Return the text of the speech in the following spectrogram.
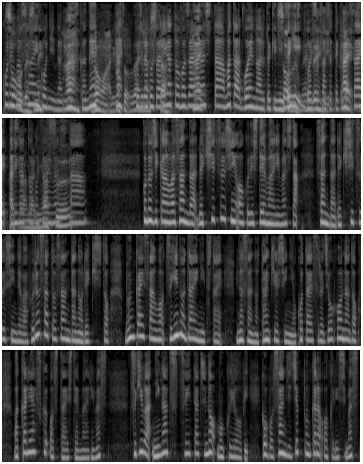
これが最後になりますかね。ねはい、どうもありがとうございました、はい、こちらこそありがとうございました。はい、またご縁のある時にぜひご一緒させてください。ありがとうございました。この時間は三田歴史通信をお送りしてまいりました。三田歴史通信では、ふるさと三田の歴史と文化遺産を次の代に伝え、皆さんの探求心にお答えする情報など、わかりやすくお伝えしてまいります。次は2月1日の木曜日、午後3時10分からお送りします。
